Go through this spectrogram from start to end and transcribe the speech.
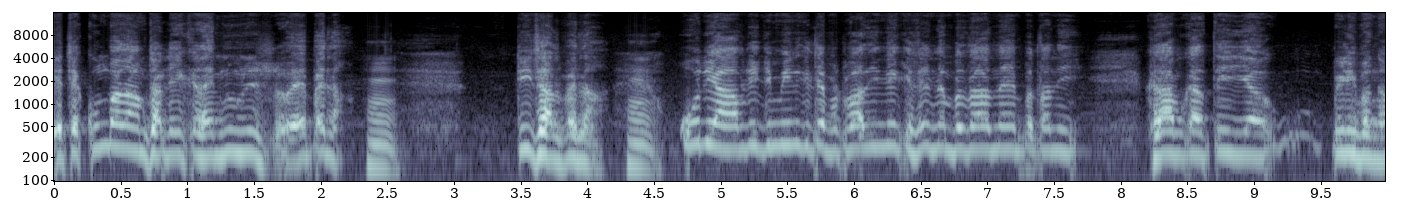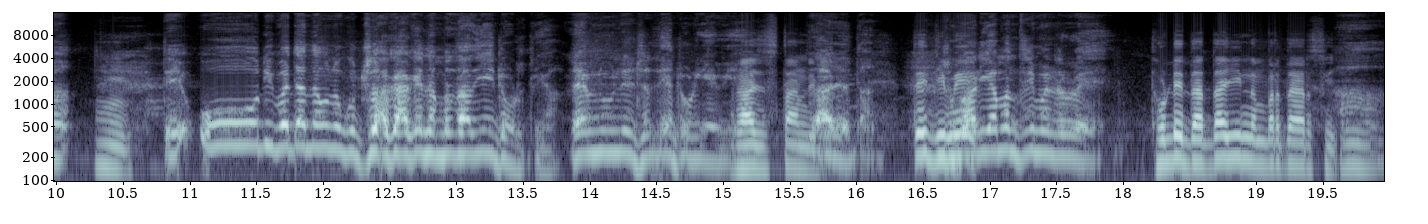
ਇੱਥੇ ਕੁੰਭਾ ਨਾਮ ਸਾਡੇ ਇੱਕ ਰੈਵਨਿਊ ਮਿਨਿਸਟਰ ਹੋਇਆ ਪਹਿਲਾਂ। ਹੂੰ। 30 ਸਾਲ ਪਹਿਲਾਂ। ਹੂੰ। ਉਹਦੀ ਆਪ ਦੀ ਜ਼ਮੀਨ ਕਿਤੇ ਪਟਵਾ ਦੀ ਨੇ ਕਿਸੇ ਨੰਬਰਦਾਰ ਨੇ ਪਤਾ ਨਹੀਂ ਖਰਾਬ ਕਰਤੀ ਜਾਂ ਪੀੜੀ ਬੰਗਾ। ਹੂੰ। ਤੇ ਉਹਦੀ ਵਜ੍ਹਾ ਨਾਲ ਉਹਨੂੰ ਗੁੱਸਾ ਖਾ ਕੇ ਨੰਬਰਦਾਰੀਆਂ ਹੀ ਤੋੜਤੀਆਂ। ਰੈਵਨਿਊ ਮਿਨਿਸਟਰ ਦੀਆਂ ਤੋੜੀਆਂ ਵੀ। ਰਾਜਸਥਾਨ ਦੇ। ਰਾਜਸਥਾਨ। ਤੇ ਜਿਵੇਂ ਸੁਬਾੜੀਆ ਮੰਤਰੀ ਮੰਡਲ ਹੋਏ। ਤੁਹਾਡੇ ਦਾਦਾ ਜੀ ਨੰਬਰਦਾਰ ਸੀ। ਹਾਂ।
